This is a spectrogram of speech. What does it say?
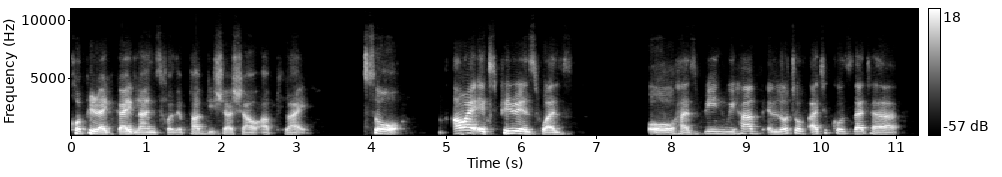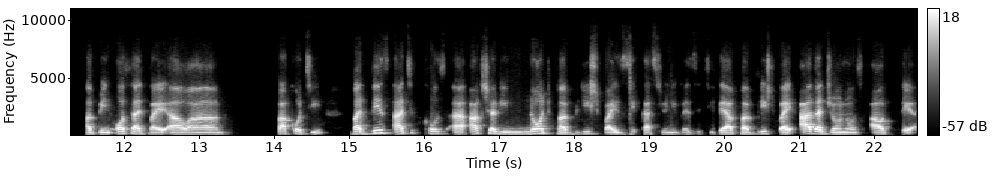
copyright guidelines for the publisher shall apply. So our experience was or has been, we have a lot of articles that are, have been authored by our faculty, but these articles are actually not published by ZCAS University. They are published by other journals out there.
